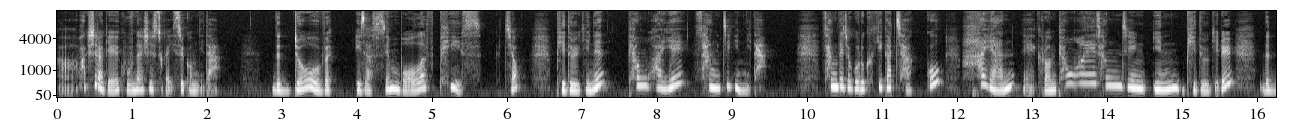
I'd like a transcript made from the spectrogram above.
아, 확실하게 구분하실 수가 있을 겁니다. The dove is a symbol of peace. 그쵸? 비둘기는 평화의 상징입니다. 상대적으로 크기가 작고 하얀 네, 그런 평화의 상징인 비둘기를 the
